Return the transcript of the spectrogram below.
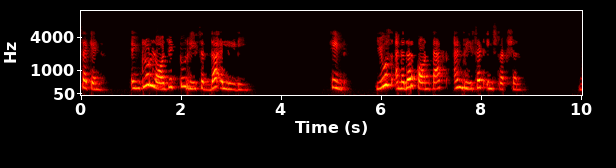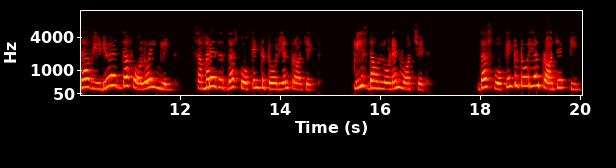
Second, include logic to reset the LED. Hint, use another contact and reset instruction. The video at the following link summarizes the spoken tutorial project. Please download and watch it. The spoken tutorial project team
